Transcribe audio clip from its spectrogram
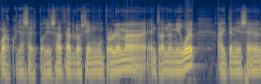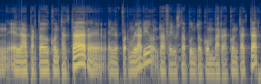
bueno, pues ya sabéis, podéis hacerlo sin ningún problema entrando en mi web. Ahí tenéis en, el apartado contactar, eh, en el formulario, rafaelusta.com barra contactar.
